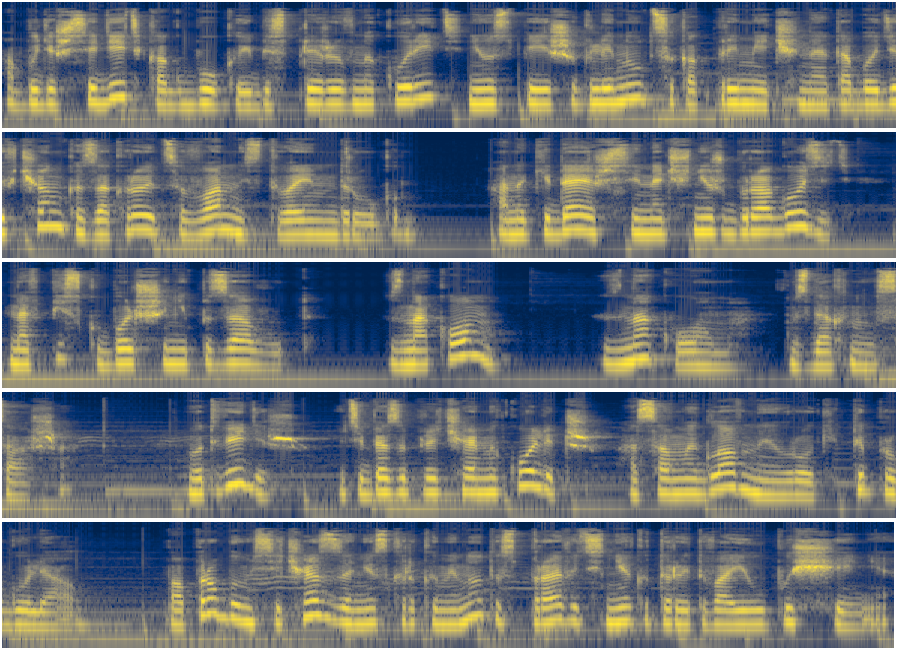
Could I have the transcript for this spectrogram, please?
А будешь сидеть, как бука, и беспрерывно курить, не успеешь оглянуться, как примеченная тобой девчонка закроется в ванной с твоим другом. А накидаешься и начнешь бурагозить, на вписку больше не позовут. Знакомо? Знакомо, вздохнул Саша. Вот видишь, у тебя за плечами колледж, а самые главные уроки ты прогулял. Попробуем сейчас за несколько минут исправить некоторые твои упущения.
